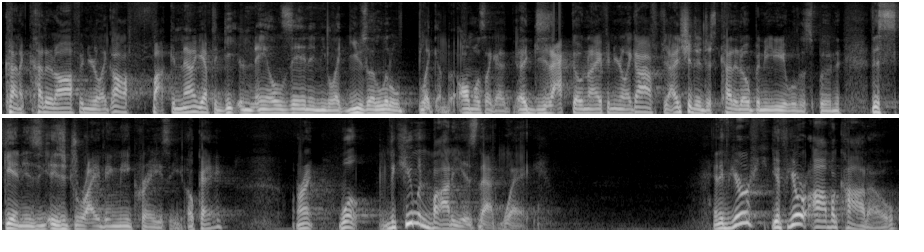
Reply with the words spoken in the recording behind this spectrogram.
kind of cut it off and you're like, oh fuck, and now you have to get your nails in and you like use a little, like almost like a exacto knife and you're like, oh, I should have just cut it open and eat it with a spoon. This skin is, is driving me crazy, okay? All right, well, the human body is that way. And if your if your avocado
